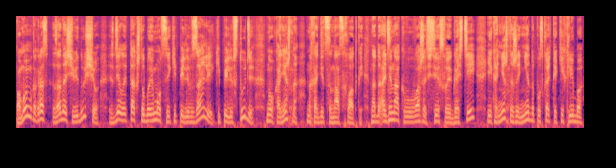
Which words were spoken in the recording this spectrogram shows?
По-моему, как раз задача ведущего сделать так, чтобы эмоции кипели в зале, кипели в студии, но, конечно, находиться над схваткой. Надо одинаково уважать всех своих гостей и, конечно же, не допускать каких-либо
